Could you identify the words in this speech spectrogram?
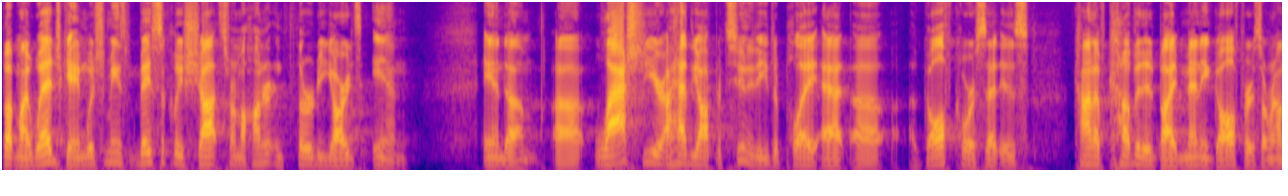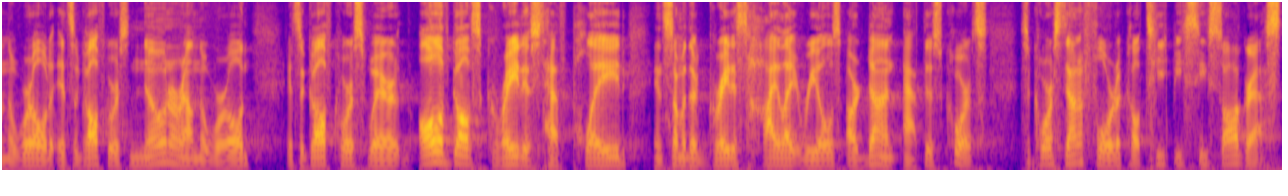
But my wedge game, which means basically shots from 130 yards in. And um, uh, last year, I had the opportunity to play at uh, a golf course that is kind of coveted by many golfers around the world. It's a golf course known around the world. It's a golf course where all of golf's greatest have played, and some of their greatest highlight reels are done at this course. It's a course down in Florida called TPC Sawgrass.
